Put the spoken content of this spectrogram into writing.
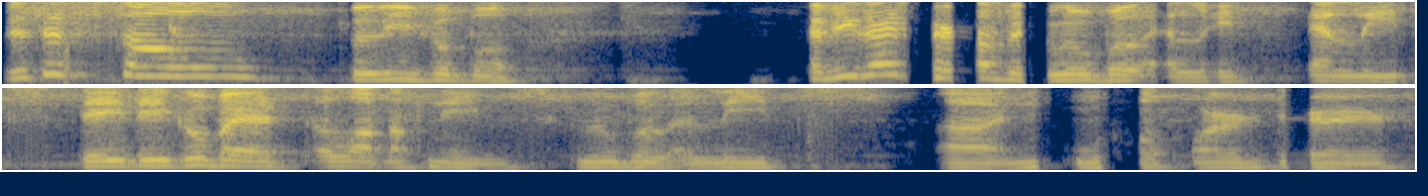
This is so believable. Have you guys heard of the global elite elites? They, they go by a, a lot of names. Global elites, uh, New World Order,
